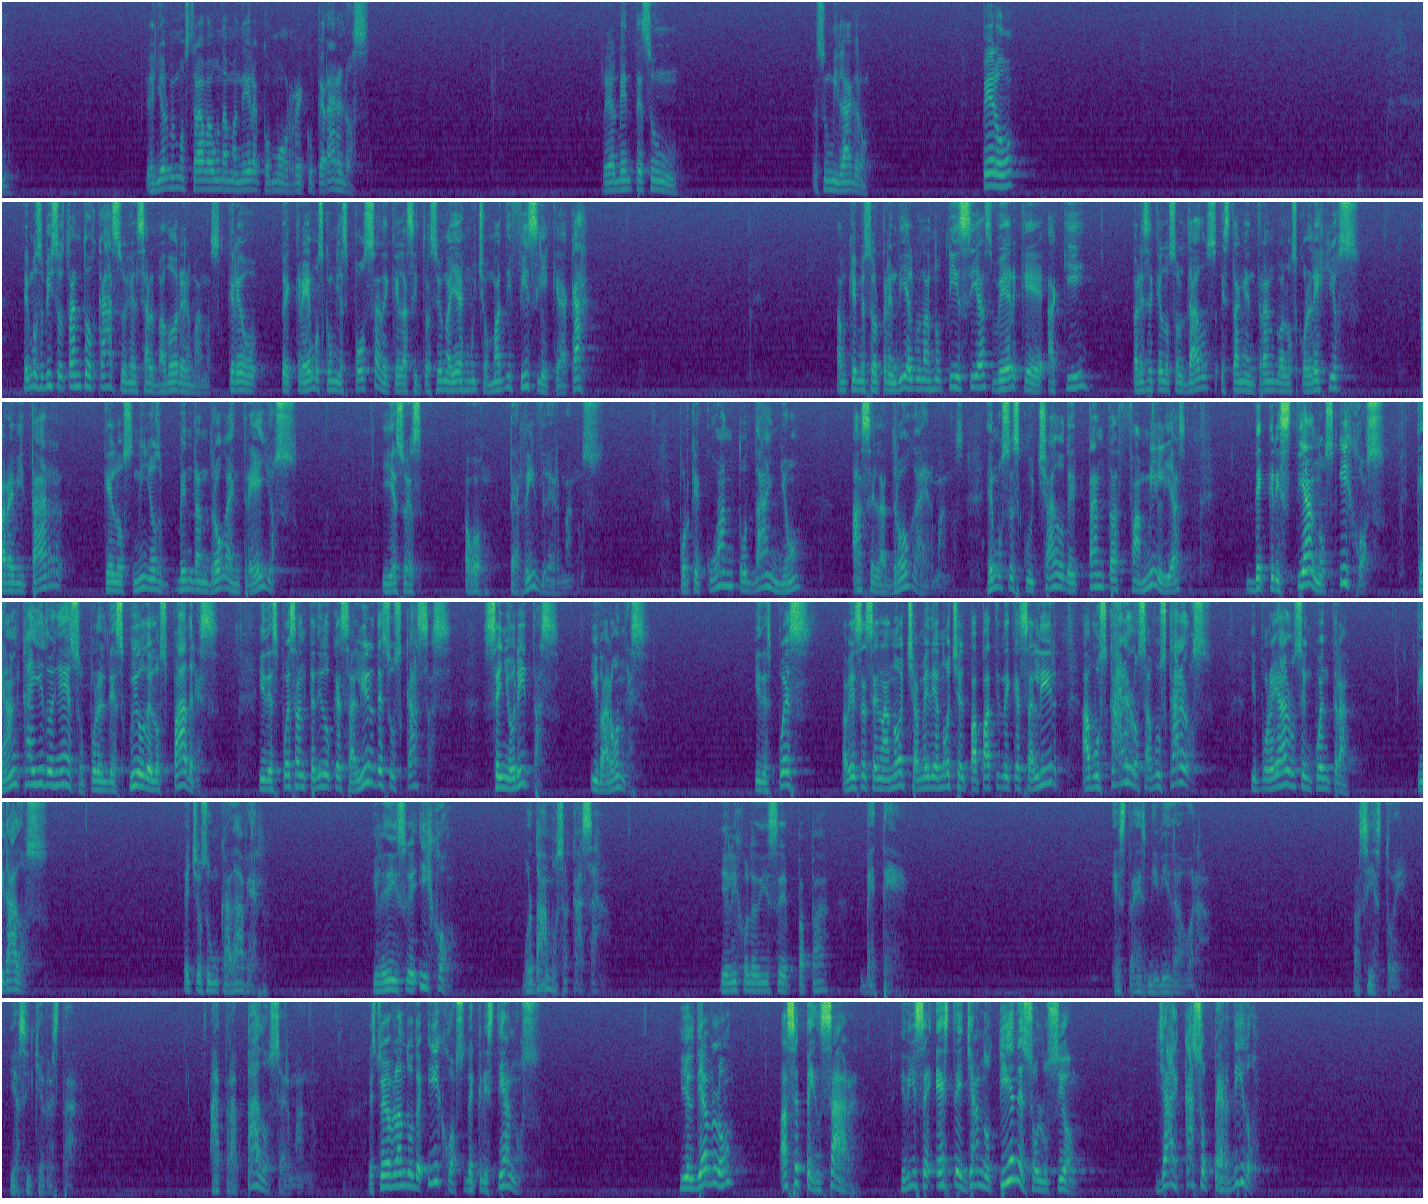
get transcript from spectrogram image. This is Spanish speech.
el Señor me mostraba una manera como recuperarlos. Realmente es un, es un milagro. Pero hemos visto tantos casos en El Salvador, hermanos. Creo, creemos con mi esposa de que la situación allá es mucho más difícil que acá. Aunque me sorprendí algunas noticias ver que aquí parece que los soldados están entrando a los colegios para evitar que los niños vendan droga entre ellos. Y eso es oh, terrible, hermanos. Porque cuánto daño hace la droga, hermanos. Hemos escuchado de tantas familias de cristianos, hijos, que han caído en eso por el descuido de los padres y después han tenido que salir de sus casas, señoritas y varones. Y después a veces en la noche, a medianoche, el papá tiene que salir a buscarlos, a buscarlos. Y por allá los encuentra tirados, hechos un cadáver. Y le dice, hijo, volvamos a casa. Y el hijo le dice, papá, vete. Esta es mi vida ahora. Así estoy y así quiero estar. Atrapados, hermano. Estoy hablando de hijos de cristianos. Y el diablo hace pensar y dice, este ya no tiene solución. Ya es caso perdido.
